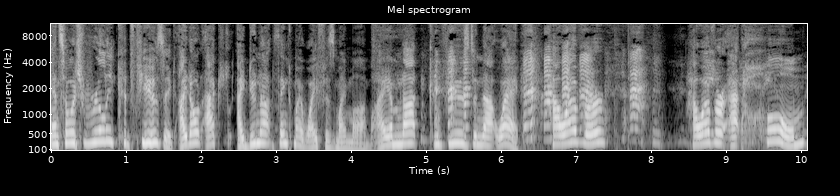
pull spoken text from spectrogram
And so it's really confusing. I don't actually, I do not think my wife is my mom. I am not confused in that way. However, however, at home,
